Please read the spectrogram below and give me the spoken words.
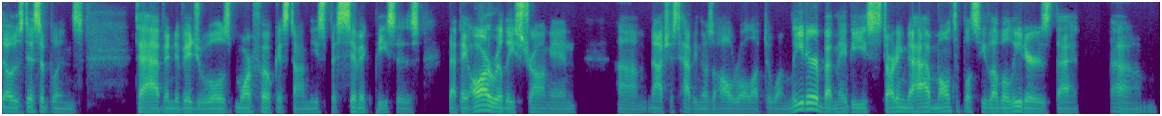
those disciplines to have individuals more focused on these specific pieces that they are really strong in. Um, not just having those all roll up to one leader, but maybe starting to have multiple C level leaders that um,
